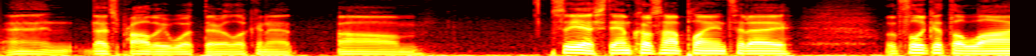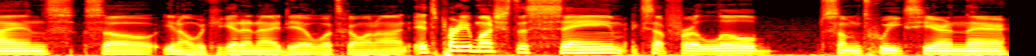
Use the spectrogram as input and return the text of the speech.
and that's probably what they're looking at. Um, so yeah, Stamkos not playing today. Let's look at the lines so you know we could get an idea of what's going on. It's pretty much the same except for a little some tweaks here and there.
